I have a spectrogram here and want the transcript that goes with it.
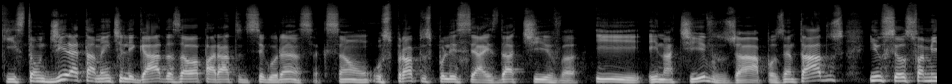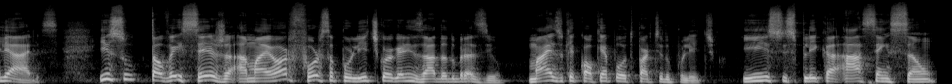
que estão diretamente ligadas ao aparato de segurança, que são os próprios policiais da ativa e inativos, já aposentados, e os seus familiares. Isso talvez seja a maior força política organizada do Brasil mais do que qualquer outro partido político. E isso explica a ascensão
